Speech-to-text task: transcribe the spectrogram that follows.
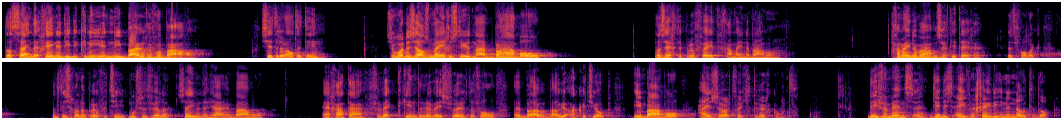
Dat zijn degenen die de knieën niet buigen voor Baal. Zit er altijd in. Ze worden zelfs meegestuurd naar Babel. Dan zegt de profeet, ga mee naar Babel. Ga mee naar Babel, zegt hij tegen het volk. Het is gewoon een profetie, moest vervullen. 70 jaar in Babel. En gaat daar, verwekt kinderen, wees vreugdevol, bouw, bouw je akkertje op in Babel. Hij zorgt dat je terugkomt. Lieve mensen, dit is evangelie in een notendop.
